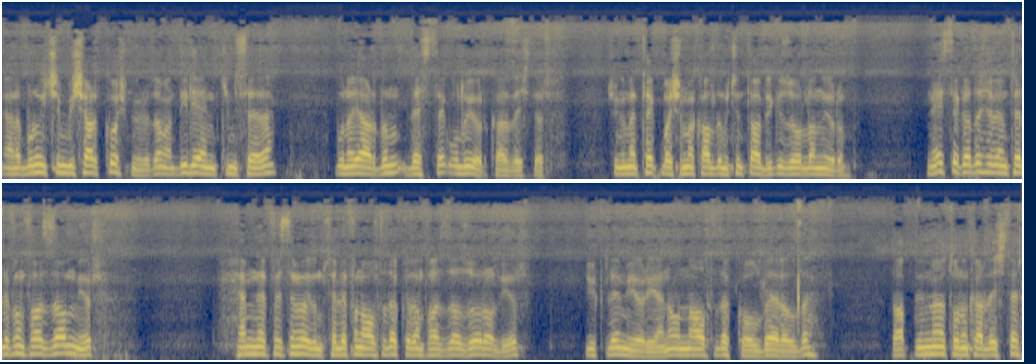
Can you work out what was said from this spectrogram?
Yani bunun için bir şart koşmuyoruz ama dileyen kimseye buna yardım, destek oluyor kardeşler. Çünkü ben tek başıma kaldığım için tabii ki zorlanıyorum. Neyse kardeşler benim telefon fazla almıyor. Hem nefesime bakın telefon 6 dakikadan fazla zor alıyor. Yüklemiyor yani. Onun 6 dakika oldu herhalde. Rabbim emanet olun kardeşler.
